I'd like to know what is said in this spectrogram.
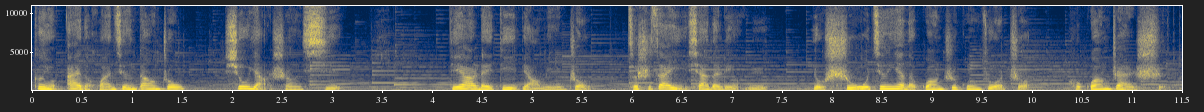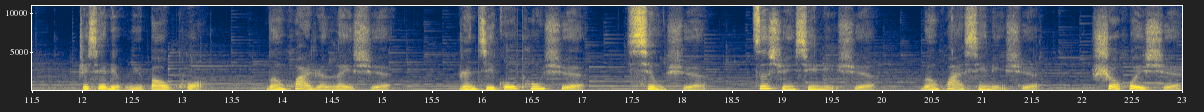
更有爱的环境当中休养生息。第二类地表民众，则是在以下的领域有实务经验的光之工作者和光战士。这些领域包括文化人类学、人际沟通学、性学。咨询心理学、文化心理学、社会学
